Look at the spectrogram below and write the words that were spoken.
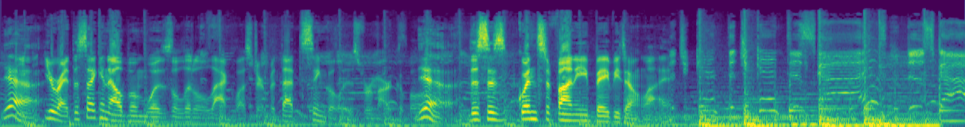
Yeah. You're right. The second album was a little lackluster, but that single is remarkable. Yeah. This is Gwen Stefani, Baby Don't Lie. that you can't, that you can't disguise, disguise.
